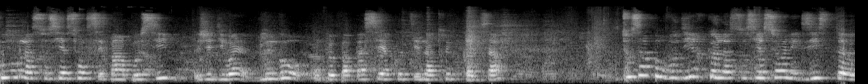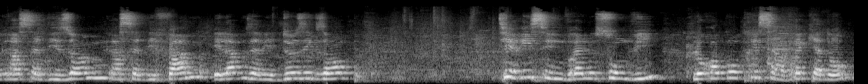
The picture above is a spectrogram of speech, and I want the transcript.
pour l'association C'est pas impossible, j'ai dit ouais, bingo, on peut pas passer à côté d'un truc comme ça. Tout ça pour vous dire que l'association elle existe grâce à des hommes, grâce à des femmes. Et là, vous avez deux exemples. Thierry, c'est une vraie leçon de vie. Le rencontrer, c'est un vrai cadeau.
